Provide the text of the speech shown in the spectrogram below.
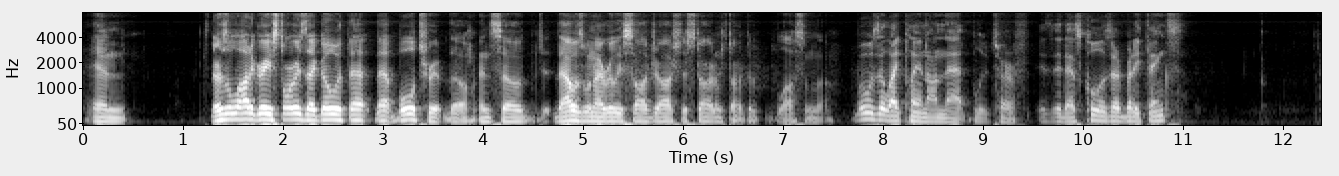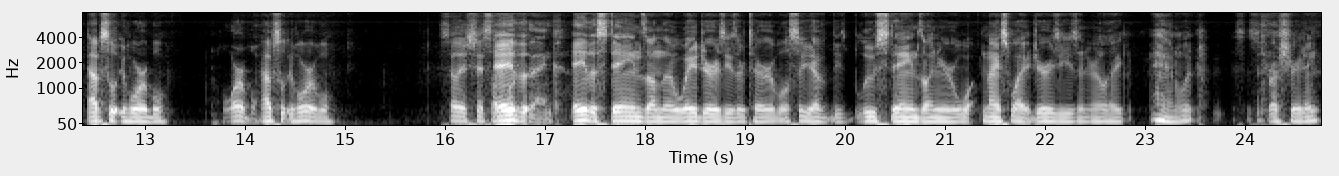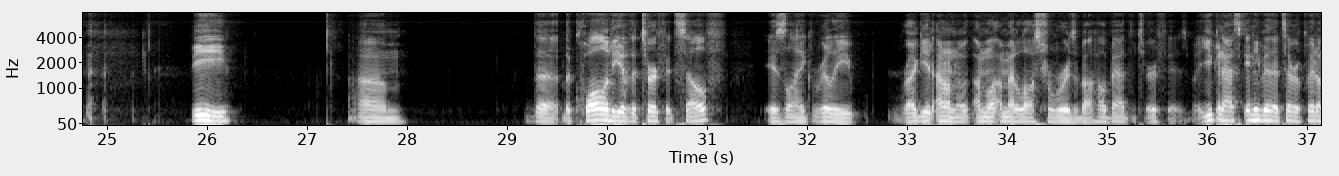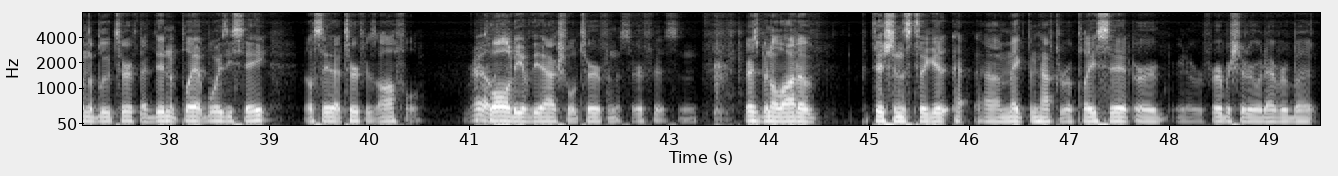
and there's a lot of great stories that go with that that bowl trip, though. And so that was when I really saw Josh's stardom start to blossom, though. what was it like playing on that blue turf? Is it as cool as everybody thinks? Absolutely horrible. Horrible. Absolutely horrible. So it's just a A, the- thing. A, the stains on the away jerseys are terrible. So you have these blue stains on your w- nice white jerseys, and you're like, man, what? This is frustrating. B, um, the the quality of the turf itself is like really rugged. I don't know. I'm I'm at a loss for words about how bad the turf is. But you can ask anybody that's ever played on the blue turf that didn't play at Boise State. They'll say that turf is awful Really? the quality of the actual turf and the surface. And there's been a lot of petitions to get uh, make them have to replace it or you know refurbish it or whatever. But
